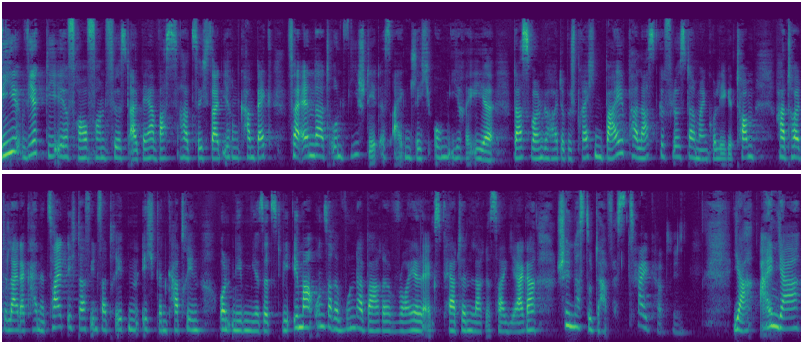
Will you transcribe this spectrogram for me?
Wie wirkt die Ehefrau von Fürst Albert? Was hat sich seit ihrem Comeback verändert und wie steht es eigentlich um ihre Ehe? Das wollen wir heute besprechen bei Palastgeflüster. Mein Kollege Tom hat heute leider keine Zeit. Ich darf ihn vertreten. Ich bin Katrin und neben mir sitzt wie immer unsere wunderbare Royal-Expertin Larissa Jäger. Schön, dass du da bist. Hi Katrin. Ja, ein Jahr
